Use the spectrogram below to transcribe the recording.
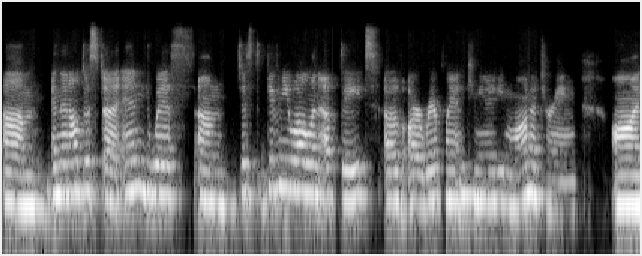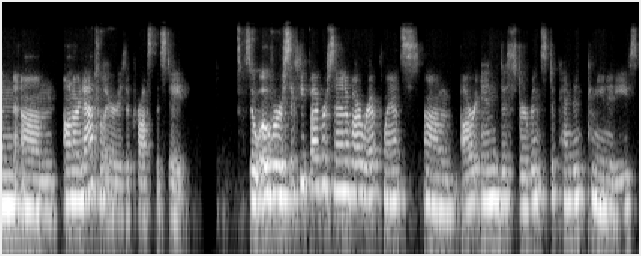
Um, and then I'll just uh, end with um, just giving you all an update of our rare plant and community monitoring on, um, on our natural areas across the state. So over 65% of our rare plants um, are in disturbance dependent communities.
